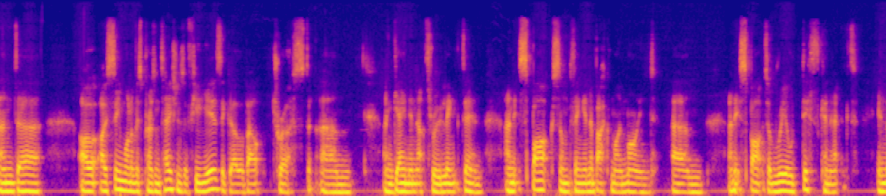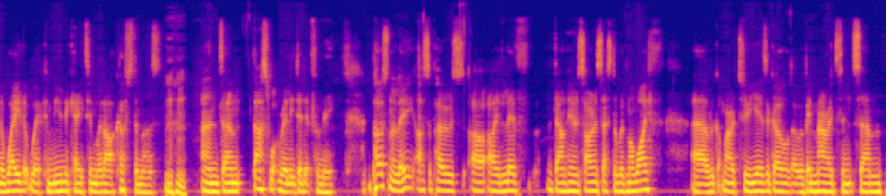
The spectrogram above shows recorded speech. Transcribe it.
and uh, I, I seen one of his presentations a few years ago about trust um, and gaining that through LinkedIn, and it sparked something in the back of my mind, um, and it sparked a real disconnect in the way that we're communicating with our customers. And um, that's what really did it for me. Personally, I suppose uh, I live down here in Cirencester with my wife. Uh, we got married two years ago, although we've been married since um,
